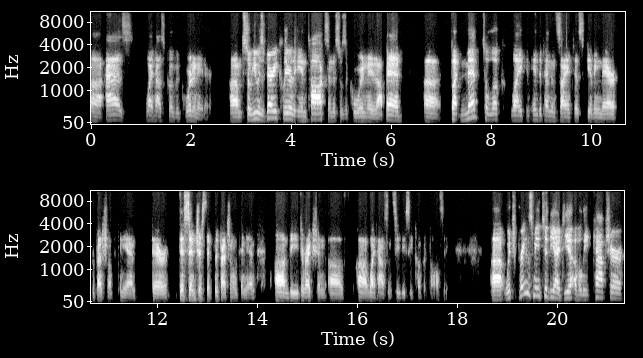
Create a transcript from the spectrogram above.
uh, as White House COVID coordinator. Um, so he was very clearly in talks, and this was a coordinated op-ed, uh, but meant to look like an independent scientist giving their professional opinion, their disinterested professional opinion on the direction of uh, White House and CDC COVID policy. Uh, which brings me to the idea of elite capture.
